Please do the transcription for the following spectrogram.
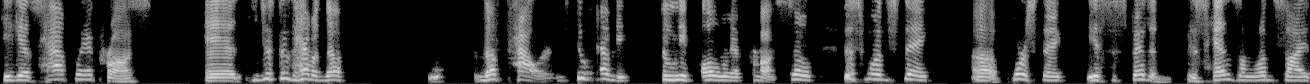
he gets halfway across, and he just doesn't have enough enough power. He's too heavy to leap all the way across. So this one snake, uh, poor snake, is suspended. His head is on one side,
